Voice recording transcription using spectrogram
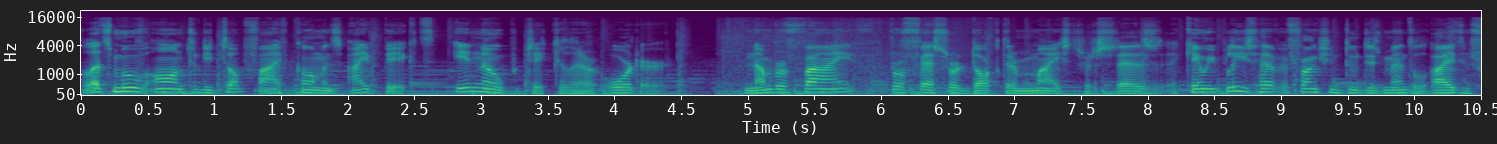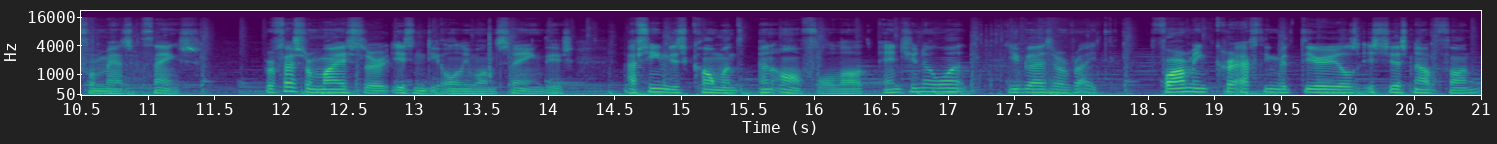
Let's move on to the top 5 comments I picked in no particular order. Number 5, Professor Dr. Meister says, can we please have a function to dismantle items for mats? Thanks. Professor Meister isn't the only one saying this. I've seen this comment an awful lot and you know what? You guys are right. Farming crafting materials is just not fun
